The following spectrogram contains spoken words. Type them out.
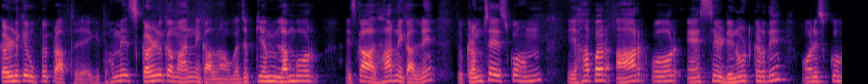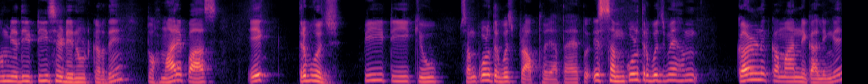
कर्ण के रूप में प्राप्त हो जाएगी। तो हमें इस कर्ण का मान निकालना होगा, जबकि हम लंब और इसका आधार निकाल लें तो क्रम से इसको हम यहाँ पर R और S से डिनोट कर दें और इसको हम यदि T से डिनोट कर दें तो हमारे पास एक त्रिभुज पी टी क्यू समकोण त्रिभुज प्राप्त हो जाता है। तो इस समकोण त्रिभुज में हम कर्ण का मान निकालेंगे।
